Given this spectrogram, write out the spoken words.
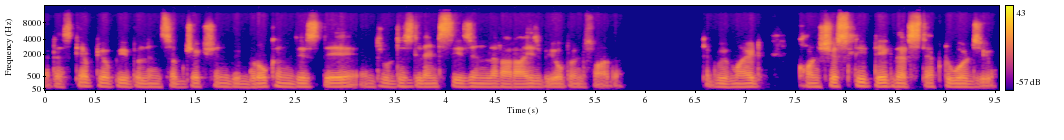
that has kept your people in subjection be broken this day and through this Lent season, let our eyes be opened, Father, that we might consciously take that step towards you,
